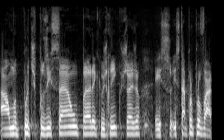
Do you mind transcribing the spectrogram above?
há uma predisposição para que os ricos sejam. Isso, isso está por provar.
